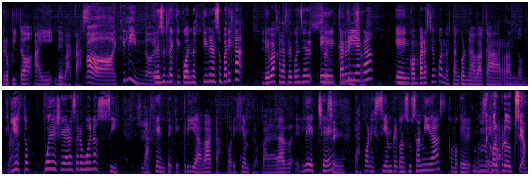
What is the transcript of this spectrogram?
grupito ahí de vacas. Ay, qué lindo. Resulta esto. que cuando tienen a su pareja le baja la frecuencia eh, cardíaca en comparación cuando están con una vaca random. Claro. Y esto puede llegar a ser bueno si la gente que cría vacas, por ejemplo, para dar leche, Sí. las pone siempre con sus amigas, como que no sé, Mejor la- producción.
